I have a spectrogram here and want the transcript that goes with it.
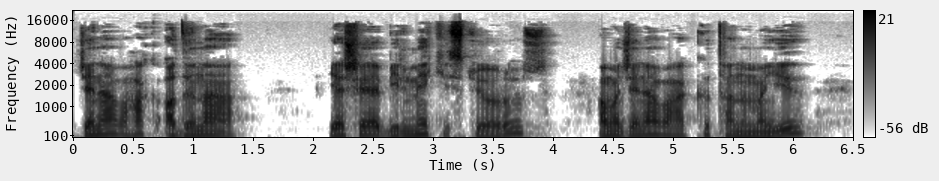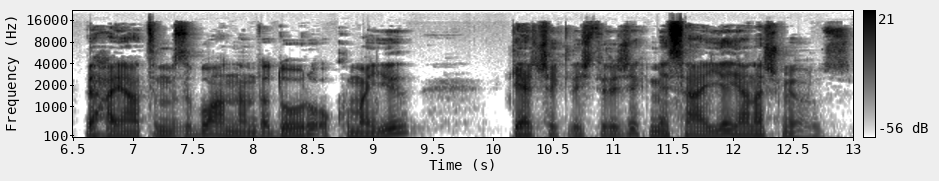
Cenab-ı Hak adına yaşayabilmek istiyoruz ama Cenab-ı Hakk'ı tanımayı ve hayatımızı bu anlamda doğru okumayı gerçekleştirecek mesaiye yanaşmıyoruz.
